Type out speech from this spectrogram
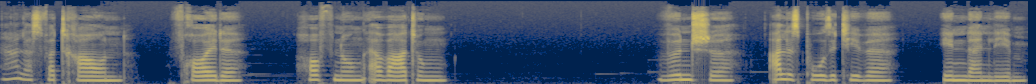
Ja, lass Vertrauen, Freude, Hoffnung, Erwartungen, Wünsche, alles Positive in dein Leben.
